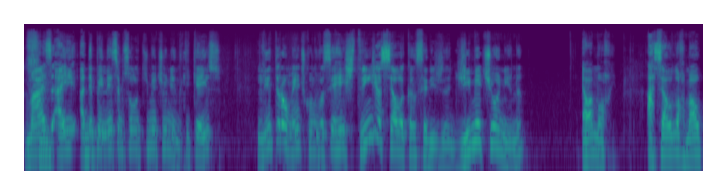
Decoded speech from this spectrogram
Mas aí a dependência absoluta de metionina. O que, que é isso? Literalmente, quando você restringe a célula cancerígena de metionina, ela morre. A célula normal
